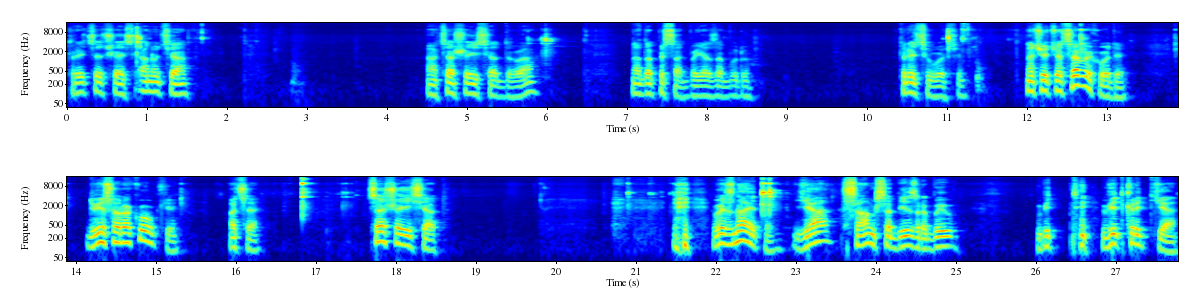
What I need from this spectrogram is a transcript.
36. А ну ця. А ця 62. Надо писати, бо я забуду. 38. Значить, оце виходить. Дві сороковки. Оце. Це 60. Ви знаєте, я сам собі зробив від, відкриття.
